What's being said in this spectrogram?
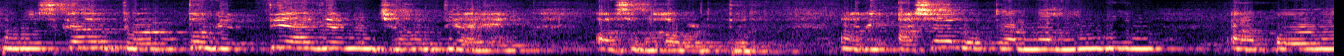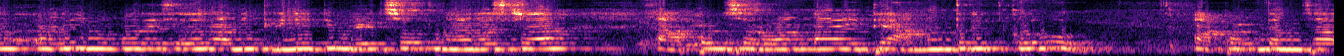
पुरस्कार प्राप्त व्यक्ती आज या मंचावरती आहेत असं मला वाटतं. आणि अशा लोकांना निवडून आपण अनिल ममारे सर आणि क्रिएटिव्ह हेड्स ऑफ महाराष्ट्र आपण सर्वांना इथे आमंत्रित करू. आपण त्यांचा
